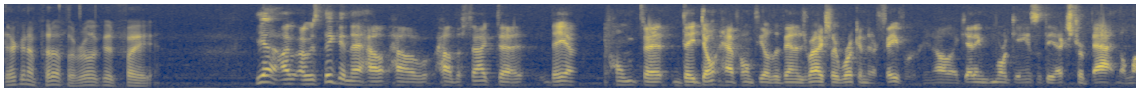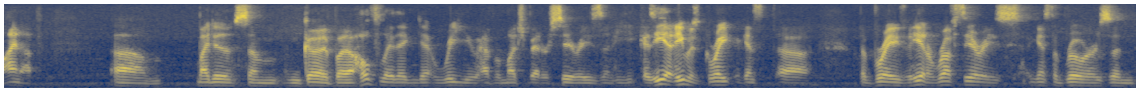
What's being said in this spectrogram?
they're gonna put up a really good fight. yeah, I, I was thinking that how, how how the fact that they have home that they don't have home field advantage might actually work in their favor. You know, like getting more games with the extra bat in the lineup um, might do them some good. But hopefully they can get Ryu have a much better series than he because he he was great against uh, the Braves. But he had a rough series against the Brewers, and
